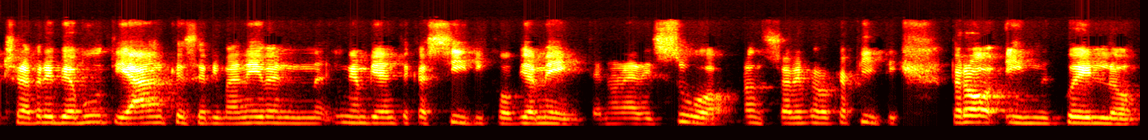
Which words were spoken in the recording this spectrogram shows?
ce l'avrebbe avuti anche se rimaneva in, in, ambiente cassidico, ovviamente, non era il suo, non si sarebbero capiti, però in quello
